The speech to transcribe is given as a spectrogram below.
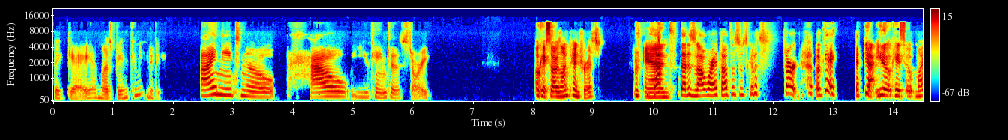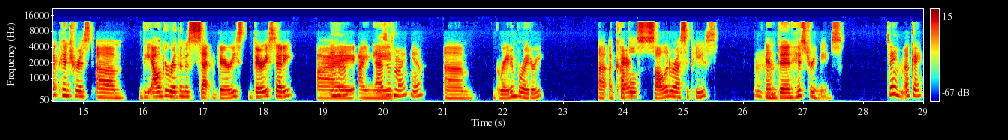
the gay and lesbian community. I need to know how you came to this story. Okay, so I was on Pinterest and That is not where I thought this was going to start. Okay. yeah, you know, okay, so my Pinterest, um, the algorithm is set very, very steady. I I need As is mine. Yeah. um, great embroidery, uh, a couple solid recipes, Mhm. and then history memes. Same. Okay.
